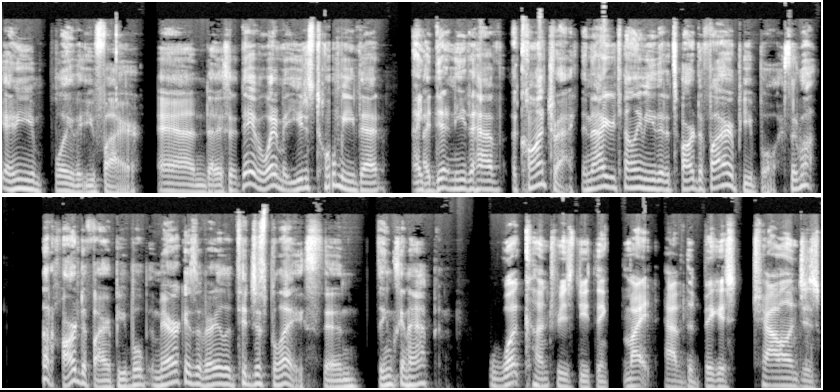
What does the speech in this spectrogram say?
any employee that you fire. And they said, David, wait a minute, you just told me that I didn't need to have a contract. And now you're telling me that it's hard to fire people. I said, well, it's not hard to fire people. America is a very litigious place and things can happen. What countries do you think might have the biggest challenges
